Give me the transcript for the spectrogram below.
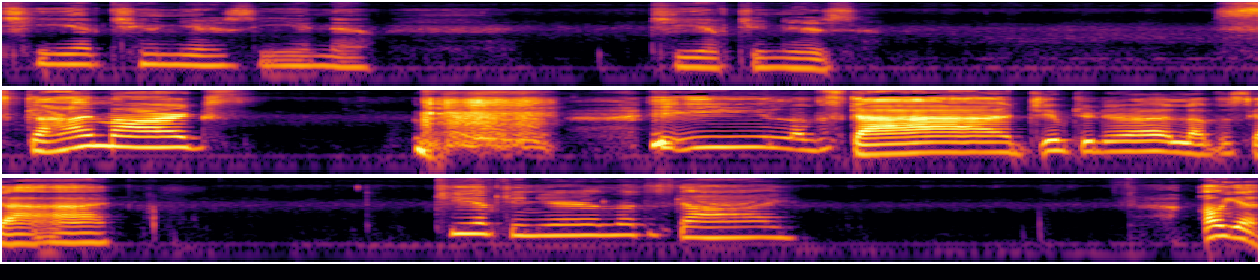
GF Juniors, you know. GF Juniors. Sky marks. he love the sky. GF Junior love the sky. GF Junior love the sky. Oh yeah,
